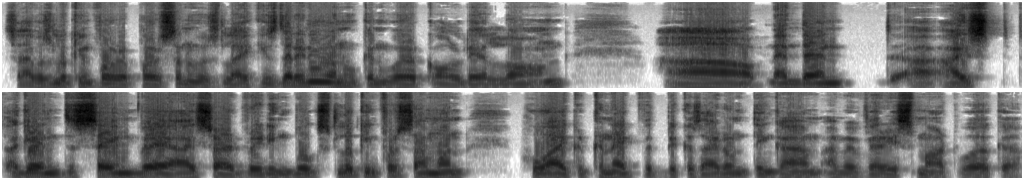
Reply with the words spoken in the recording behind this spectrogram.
So I was looking for a person who's like, is there anyone who can work all day long? Uh, and then I, I again, the same way I started reading books, looking for someone who I could connect with because I don't think I'm, I'm a very smart worker.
